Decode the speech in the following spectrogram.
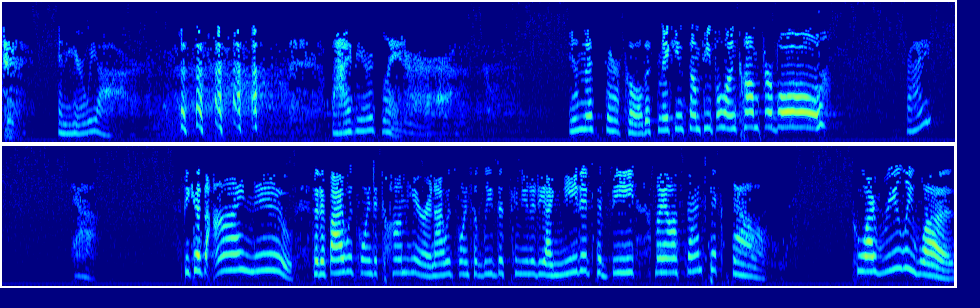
and here we are. 5 years later in this circle that's making some people uncomfortable. Right? Yeah. Because I knew that if I was going to come here and I was going to lead this community, I needed to be my authentic self, who I really was.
